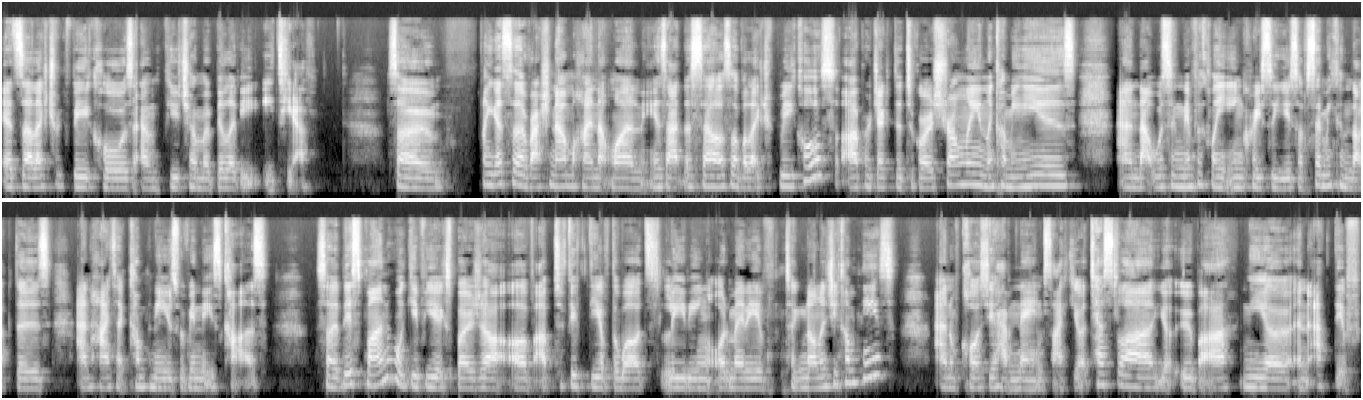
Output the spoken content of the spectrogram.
It's electric vehicles and future mobility ETF. So I guess the rationale behind that one is that the sales of electric vehicles are projected to grow strongly in the coming years, and that will significantly increase the use of semiconductors and high tech companies within these cars. So this fund will give you exposure of up to 50 of the world's leading automotive technology companies. And of course, you have names like your Tesla, your Uber, NIO, and Aptiv.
